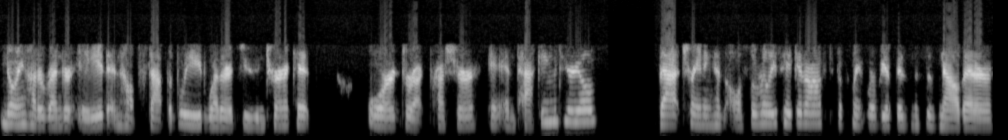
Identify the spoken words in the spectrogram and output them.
knowing how to render aid and help stop the bleed, whether it's using tourniquets or direct pressure and packing materials that training has also really taken off to the point where we have businesses now that are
